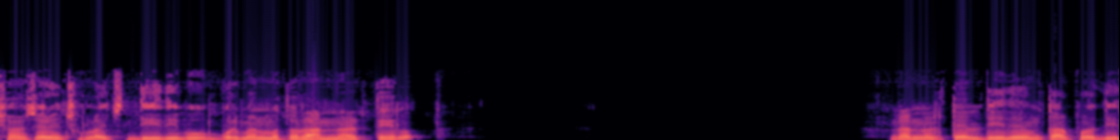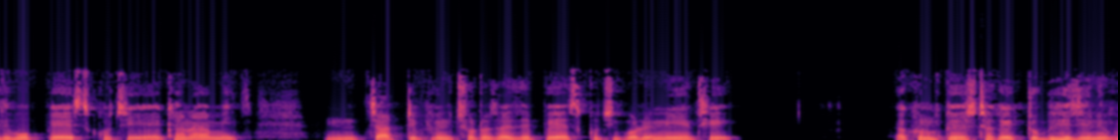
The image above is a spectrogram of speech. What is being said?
সরাসরি চুলায় দিয়ে দিব পরিমাণ মতো রান্নার তেল। রান্নার তেল দিয়ে দিলাম, তারপর দিয়ে দেবো পেঁয়াজ কুচি। এখানে আমি চারটি ছোট সাইজের পেঁয়াজ কুচি করে নিয়েছি। এখন পেঁয়াজটাকে একটু ভেজে নিব।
